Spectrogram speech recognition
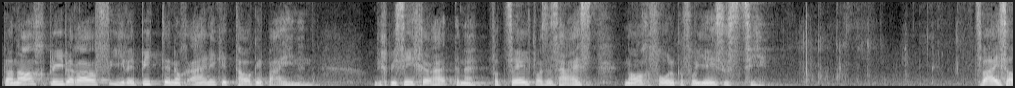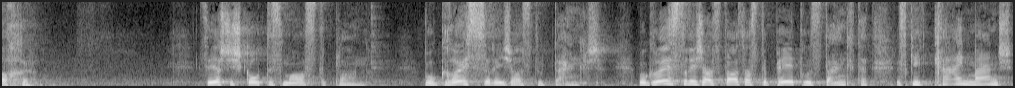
Danach blieb er auf ihre Bitte noch einige Tage bei ihnen. Und ich bin sicher, er hat ihnen erzählt, was es heißt, Nachfolger von Jesus zu sein. Zwei Sachen. Das erste ist Gottes Masterplan wo größer ist, als du denkst. Wo größer ist als das, was der Petrus denkt hat. Es gibt keinen Mensch,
